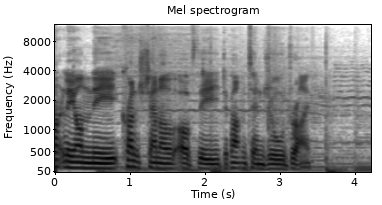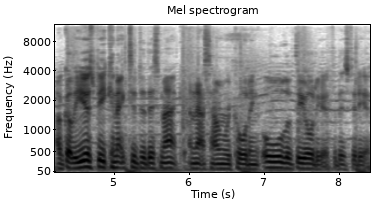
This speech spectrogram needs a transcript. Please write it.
Currently on the Crunch channel of the Department 10 dual drive. I've got the USB connected to this Mac and that's how I'm recording all of the audio for this video.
